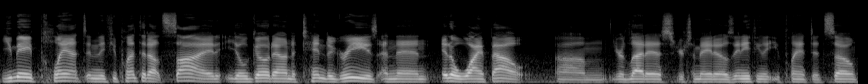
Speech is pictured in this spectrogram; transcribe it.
you may plant, and if you plant it outside, you'll go down to 10 degrees and then it'll wipe out um, your lettuce, your tomatoes, anything that you planted. So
